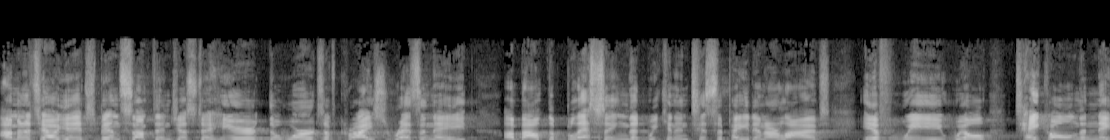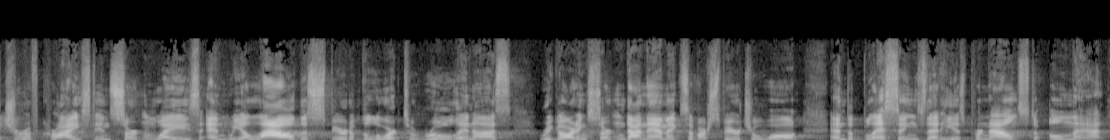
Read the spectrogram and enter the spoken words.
I'm going to tell you, it's been something just to hear the words of Christ resonate about the blessing that we can anticipate in our lives if we will take on the nature of Christ in certain ways and we allow the Spirit of the Lord to rule in us regarding certain dynamics of our spiritual walk and the blessings that He has pronounced on that.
